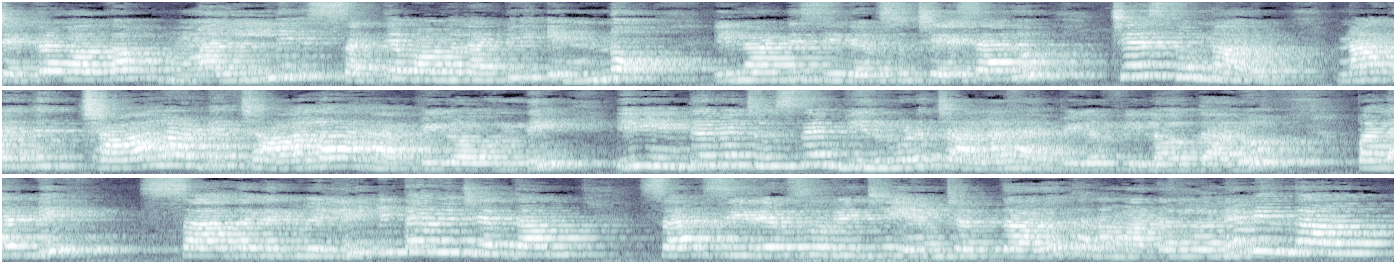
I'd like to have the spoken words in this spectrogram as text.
చక్రవాక మళ్ళీ సత్యభామ లాంటి ఎన్నో ఇలాంటి సీరియల్స్ చేశారు చేస్తున్నారు. నాకైతే చాలా అంటే చాలా హ్యాపీగా ఉంది. ఈ ఇంటర్వ్యూ చూస్తే మీరు కూడా చాలా హ్యాపీగా ఫీల్ అవుతారు. పదండి సార్ దగ్గరికి వెళ్ళి ఇంటర్వ్యూ చేద్దాం. సార్ సీరియల్స్ గురించి ఏం చెప్తారో తన మాటల్లోనే విందాం.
